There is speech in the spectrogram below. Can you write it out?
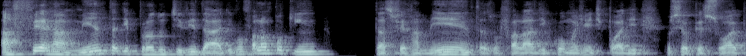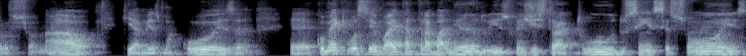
a ferramenta de produtividade. Vou falar um pouquinho das ferramentas, vou falar de como a gente pode, o seu pessoal e profissional, que é a mesma coisa, é, como é que você vai estar tá trabalhando isso, registrar tudo, sem exceções,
